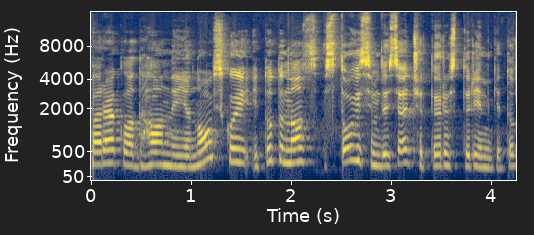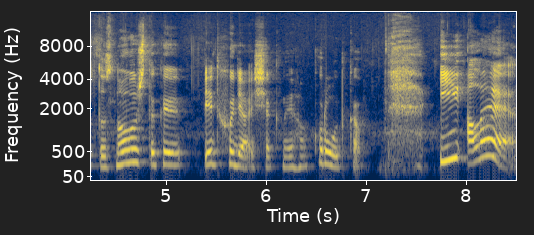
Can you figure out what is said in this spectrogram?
Переклад Ганни Яновської, і тут у нас 184 сторінки, тобто, знову ж таки, підходяща книга, коротка. І, але,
